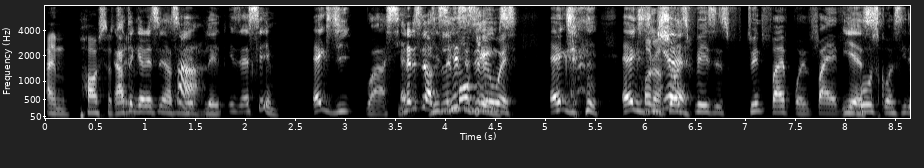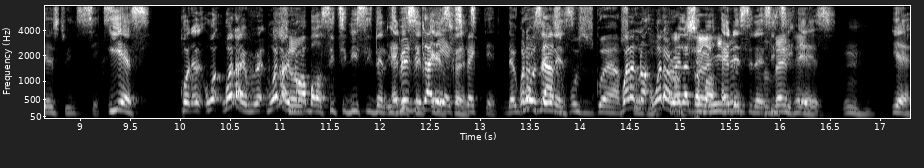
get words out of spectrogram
I'm positive. I think Ederson has Ah, played. It's the same. XG, well, see, And Ederson has his- played his more is even games. worse. X, XG Hold on. shots Yeah. faced is 25.5. Yes. Goals conceded is 26. Yes. What, what, what I re- what I know about City this season, It's Ederson basically is, friends. expected. The What I'm goals are is- supposed to score have What I, know, what I before. realized So about he didn't Ederson and City prevent him. is, Mhm. yeah,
